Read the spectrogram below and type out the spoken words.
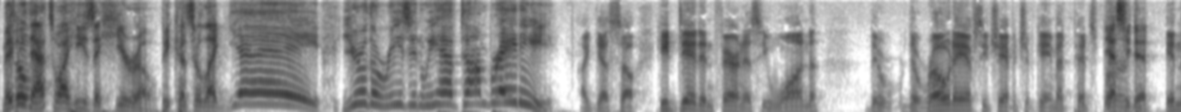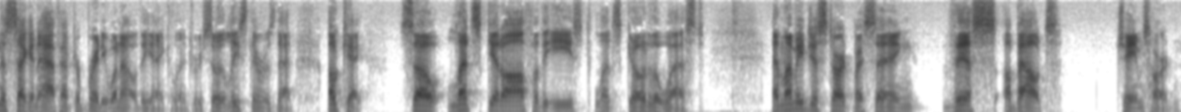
Maybe So- that's why he's a hero because they're like, "Yay! You're the reason we have Tom Brady." I guess so. He did, in fairness, he won the the road AFC Championship game at Pittsburgh. Yes, he did. in the second half after Brady went out with the ankle injury. So at least there was that. Okay, so let's get off of the East. Let's go to the West, and let me just start by saying this about James Harden.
